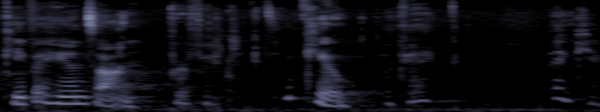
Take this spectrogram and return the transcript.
Keep it hands on. Perfect. Thank you. Okay. Thank you.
